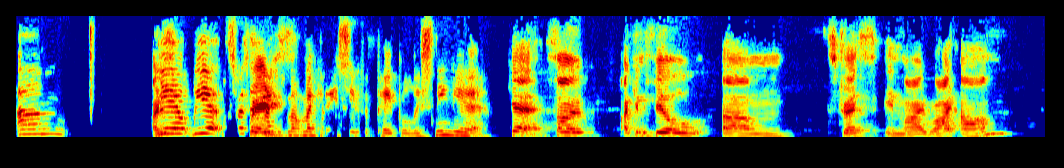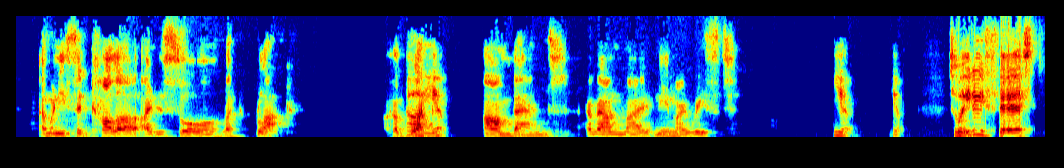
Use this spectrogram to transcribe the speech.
Um, I just- yeah, yeah, suppose that might make it easier for people listening. Yeah. Yeah, so I can feel um, stress in my right arm. And when you said color, I just saw like black, like a Oh, black yep. armband around my near my wrist. Yep, yep. So what you do first,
